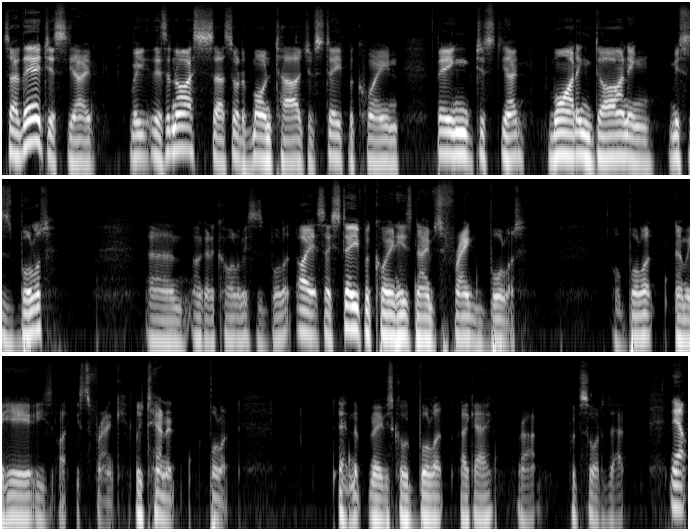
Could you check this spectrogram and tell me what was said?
So they're just, you know, we, there's a nice uh, sort of montage of Steve McQueen being just, you know, whining, dining Mrs. Bullitt. Um, I'm going to call her Mrs. Bullitt. Oh, yeah, so Steve McQueen, his name's Frank Bullitt or Bullet. and we hear he's like, it's Frank, Lieutenant Bullitt. And the movie's called Bullitt. okay? Right, we've sorted that. Now,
